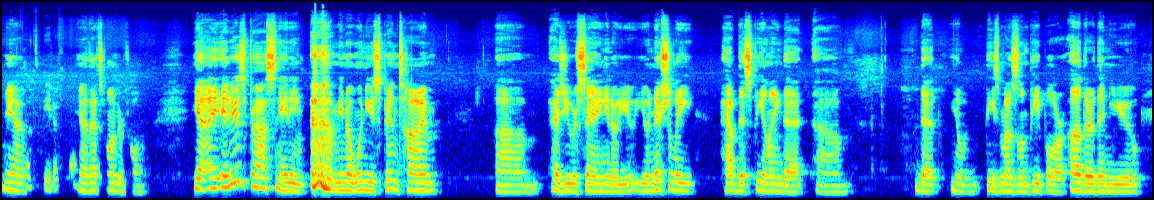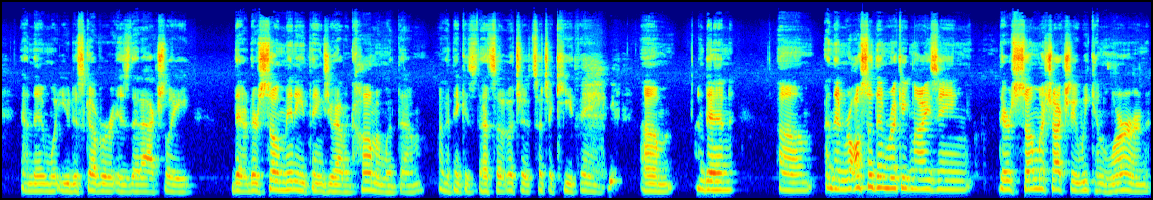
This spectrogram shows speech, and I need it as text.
Yeah, that's beautiful. Yeah, that's wonderful. Yeah, it is fascinating. you know, when you spend time, um, as you were saying, you know, you you initially have this feeling that um, that you know these Muslim people are other than you, and then what you discover is that actually there there's so many things you have in common with them, and I think is that's a, such a such a key thing. Um, and then um, and then also then recognizing there's so much actually we can learn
